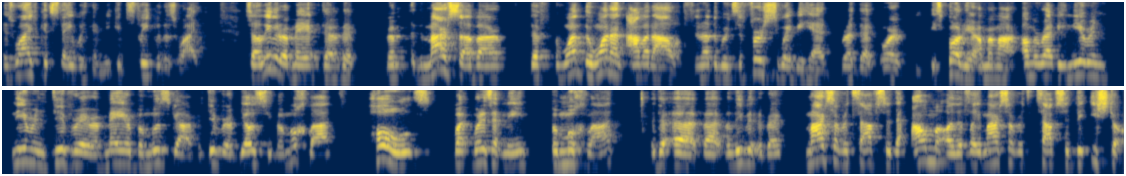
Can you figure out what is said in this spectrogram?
His wife could stay with him. He could sleep with his wife. So I'll leave it the, the, the Marsavar, the one, the one on Ahmad Aleph. In other words, the first way we had read that, or he's quoting here, Amar Amar Rabbi Niran Niran Divrei Rav Meir B'Muzgar Divrei Rav Yossi B'Muchlat holds. What, what does that mean? B'Muchlat the uh, Marsav Tzafsa the Alma or the Flay Marsav Tzafsa the Ishto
